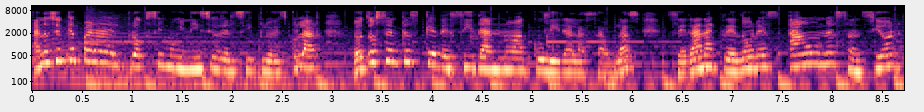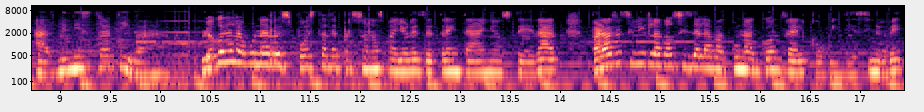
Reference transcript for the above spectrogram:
anunció que para el próximo inicio del ciclo escolar, los docentes que decidan no acudir a las aulas serán acreedores a una sanción administrativa. Luego de la buena respuesta de personas mayores de 30 años de edad para recibir la dosis de la vacuna contra el COVID-19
